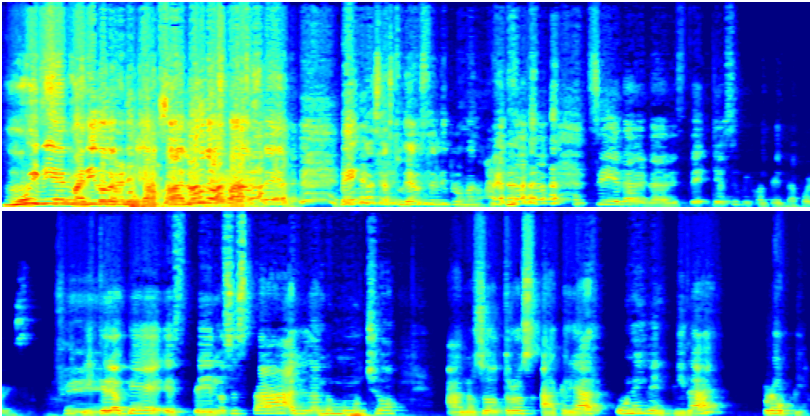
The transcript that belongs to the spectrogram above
Muy bien, marido de Julia. Saludos para usted. Véngase a estudiar usted el diplomado. Sí, la verdad, este, yo estoy muy contenta por eso. Y creo que este, nos está ayudando mucho a nosotros a crear una identidad propia.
